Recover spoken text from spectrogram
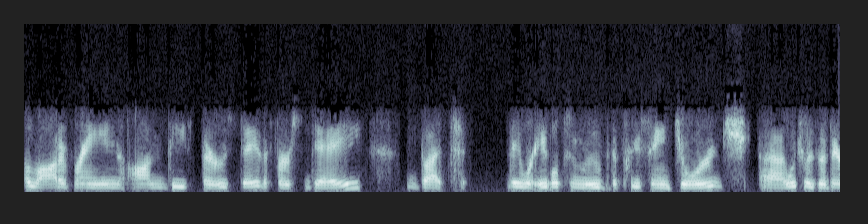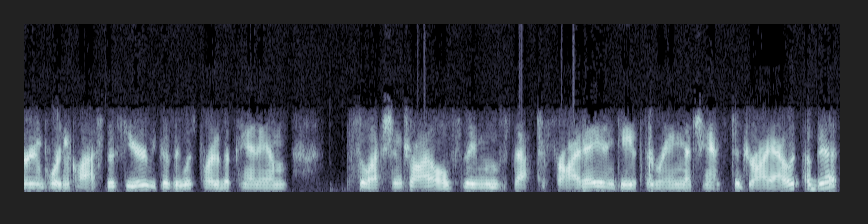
a lot of rain on the Thursday, the first day, but they were able to move the Prix St. Georges, uh, which was a very important class this year because it was part of the Pan Am selection trials. They moved that to Friday and gave the ring a chance to dry out a bit.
